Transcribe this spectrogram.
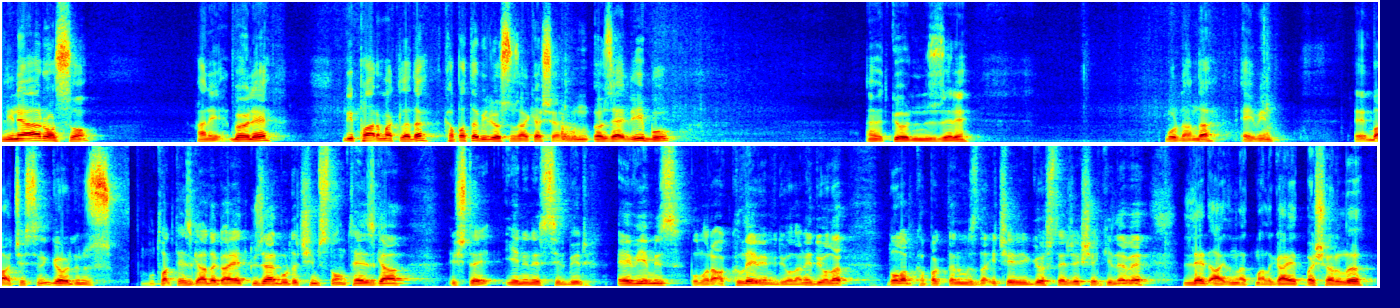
linear rosso. Hani böyle bir parmakla da kapatabiliyorsunuz arkadaşlar. Bunun özelliği bu. Evet gördüğünüz üzere buradan da evin e, bahçesini gördünüz. Mutfak tezgahı da gayet güzel. Burada Chimstone tezgah. İşte yeni nesil bir evyemiz. Bunlara akıllı evye mi diyorlar ne diyorlar. Dolap kapaklarımız da içeriği gösterecek şekilde ve led aydınlatmalı. Gayet başarılı.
